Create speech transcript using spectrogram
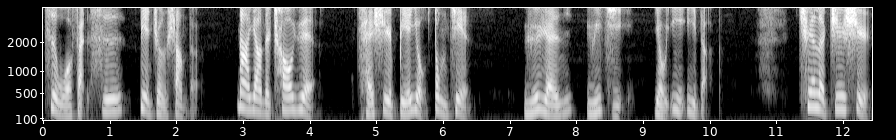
自我反思、辩证上的，那样的超越才是别有洞见、于人于己有意义的。缺了知识、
